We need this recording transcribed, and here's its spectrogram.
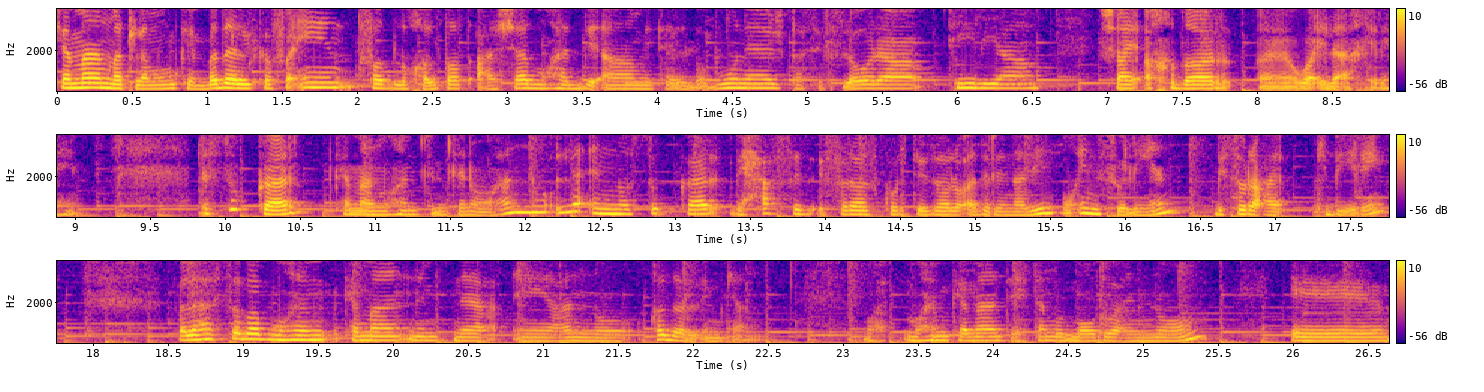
كمان مثلا ممكن بدل الكافيين تفضلوا خلطات أعشاب مهدئة مثل البابونج، باسيفلورا، تيليا، شاي أخضر آه، وإلى آخره. السكر كمان مهم تمتنعوا عنه لأنه السكر بحفز إفراز كورتيزول وأدرينالين وإنسولين بسرعة كبيرة. فلهالسبب مهم كمان نمتنع آه، عنه قدر الإمكان. مهم كمان تهتموا بموضوع النوم. آه،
